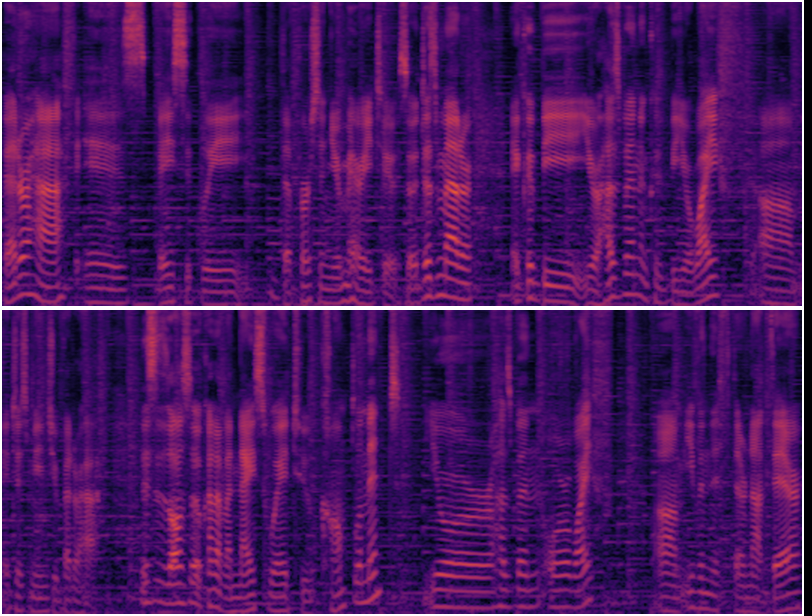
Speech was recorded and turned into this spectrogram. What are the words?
better half is basically the person you're married to. So it doesn't matter. It could be your husband, it could be your wife. Um, it just means your better half. This is also kind of a nice way to compliment your husband or wife, um, even if they're not there,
